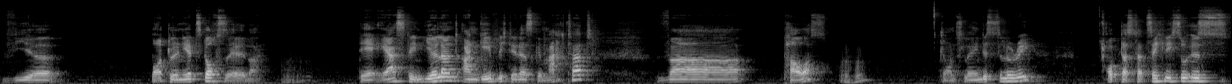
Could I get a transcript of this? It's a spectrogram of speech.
wir botteln jetzt doch selber. Der erste in Irland, angeblich, der das gemacht hat, war Powers, mhm. John Slane Distillery. Ob das tatsächlich so ist,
